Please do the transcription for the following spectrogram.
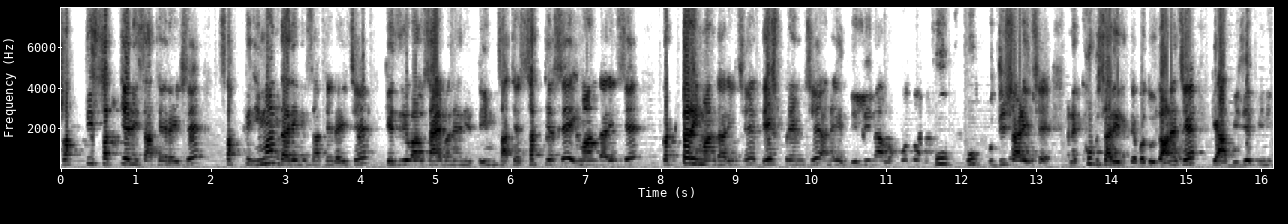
શક્તિ સત્યની સાથે રહી છે. શક્તિ ઈમાનદારીની સાથે રહી છે. કેજરીવાલ સાહેબ અને એની ટીમ સાથે સત્ય છે, ઈમાનદારી છે, કટ્ટર ઈમાનદારી છે દેશ પ્રેમ છે અને એ દિલ્હીના લોકો તો ખૂબ ખૂબ બુદ્ધિશાળી છે અને ખૂબ સારી રીતે બધું જાણે છે કે આ બીજેપીની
